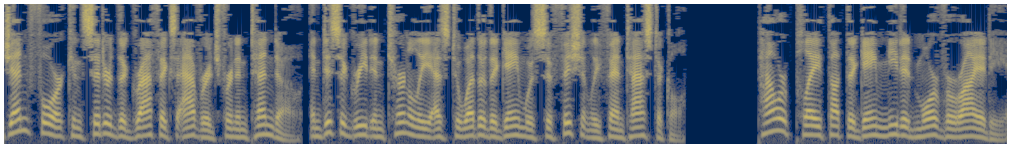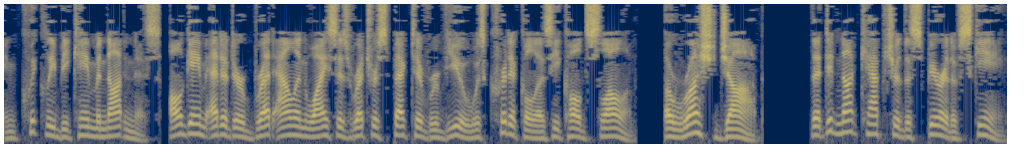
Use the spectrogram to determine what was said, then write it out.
Gen 4 considered the graphics average for Nintendo, and disagreed internally as to whether the game was sufficiently fantastical. Power Play thought the game needed more variety and quickly became monotonous. Allgame editor Brett Allen Weiss's retrospective review was critical as he called Slalom a rush job that did not capture the spirit of skiing.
